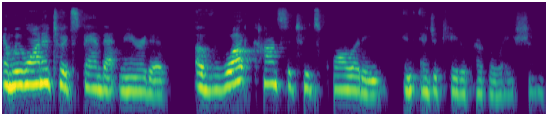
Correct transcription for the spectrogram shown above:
And we wanted to expand that narrative of what constitutes quality in educator preparation.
